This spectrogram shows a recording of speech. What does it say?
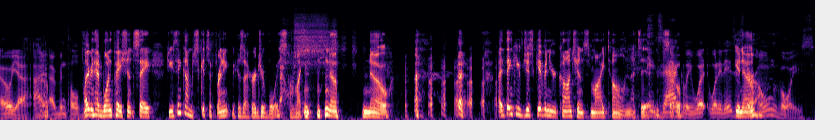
Oh, yeah. I, uh, I've been told. I even had one patient say, Do you think I'm schizophrenic because I heard your voice? I'm like, No, no. I think you've just given your conscience my tone. That's it. Exactly. So, what what it is you know? their own voice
